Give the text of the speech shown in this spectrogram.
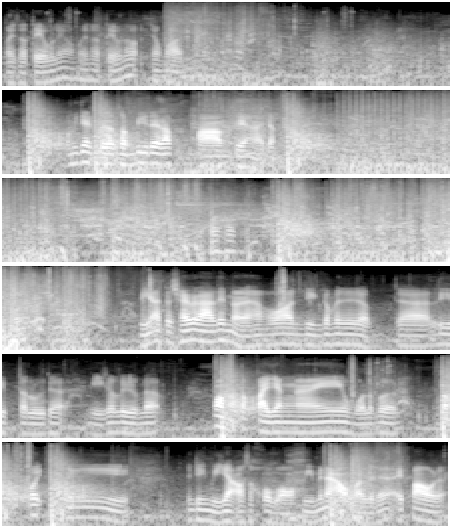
ไม่สเตลแล้วไม่สเตลแล้วจังหวะนี้เขา มีแจ้งเตือนซอมบี้ได้รับความเสียหายจากหมีอาจจะใช้เวลาเล่นหน่อยนะครับเพราะว่าจริงก็ไม่ได้แบบจะรีบตะลุยด้วยหมีก็ลืมแล้วว่ามันต้องไปยังไงหัวระเบิดแล้วโอ้ยนี่จริงหมีอยากเอาสโคปออกหมีไม่น่าเอามาเลยนะไอ้เป้าเนี่ย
